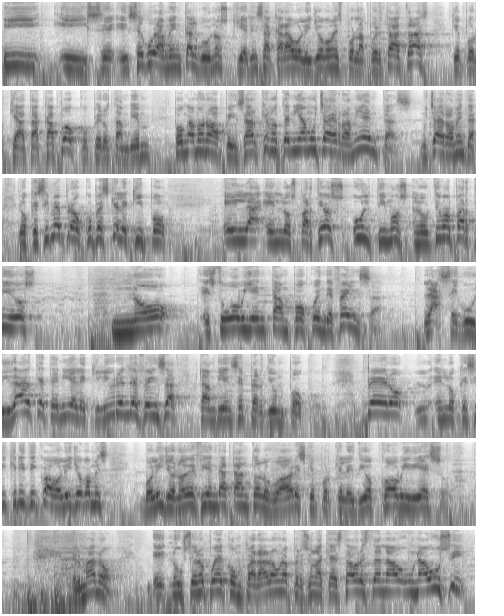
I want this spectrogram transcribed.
Y, y se- y seguramente algunos quieren sacar a Bolillo Gómez por la puerta de atrás, que porque ataca poco, pero también pongámonos a pensar que no tenía muchas herramientas, muchas herramientas. Lo que sí me preocupa es que el equipo en, la, en los partidos últimos, en los últimos partidos, no estuvo bien tampoco en defensa. La seguridad que tenía, el equilibrio en defensa, también se perdió un poco. Pero en lo que sí critico a Bolillo Gómez, Bolillo no defienda tanto a los jugadores que porque les dio COVID y eso. Hermano, eh, usted no puede comparar a una persona que a esta hora está en una UCI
